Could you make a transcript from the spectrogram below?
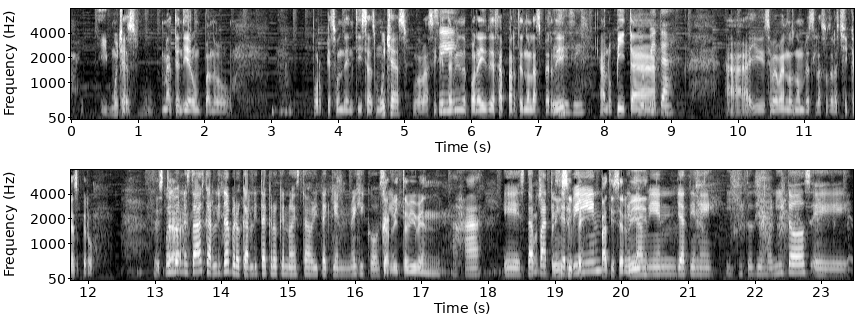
y muchas me atendieron cuando porque son dentistas muchas, ahora sí, Sí. que también por ahí de esa parte no las perdí. Sí, sí, sí. A Lupita, Lupita. Ay, se me van los nombres de las otras chicas, pero está Pues bueno, estaba Carlita, pero Carlita creo que no está ahorita aquí en México. ¿sí? Carlita vive en Ajá. Eh, está Patti Servín. Patti Que Servín. también ya tiene hijitos bien bonitos. Eh,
